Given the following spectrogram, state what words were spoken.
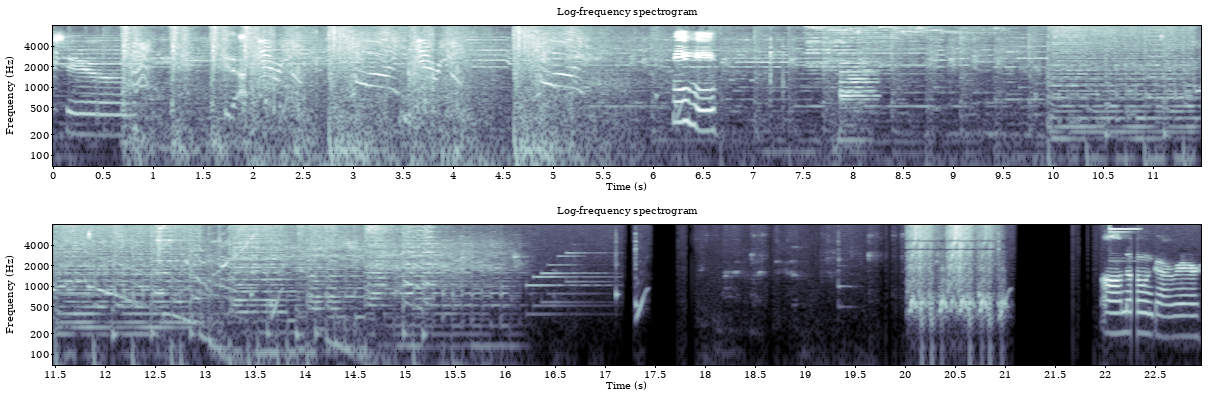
To do that. Hee hee. Oh, no one got rare.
